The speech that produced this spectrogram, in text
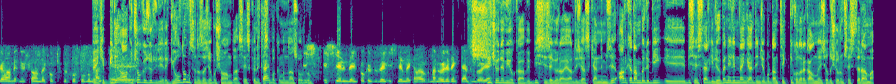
devam etmiyor. Şu anda çok şükür kurtuldum ben. Peki bir de Ee, abi çok özür dileyerek yolda mısınız acaba şu anda? Ses kalitesi Ben- bakımından sordum. iş, iş yerindeyim. Çok özür dilerim. İş yerindeyken aradım ben. Öyle denk geldim böyle. Hiç önemi yok abi. Biz size göre ayarlayacağız kendimizi. Arkadan böyle bir e, bir sesler geliyor. Ben elimden geldiğince buradan teknik olarak almaya çalışıyorum sesleri ama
